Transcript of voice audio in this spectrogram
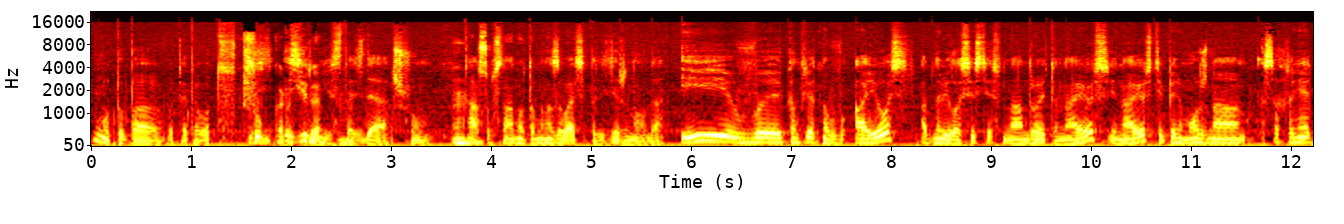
ну, тупо вот это вот... Шум, короче, да. Зернистость, да, шум. А, собственно, оно там и называется так зерно, да. И в, конкретно в iOS, обновилось, естественно, на Android и на iOS, и на iOS теперь можно сохранять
